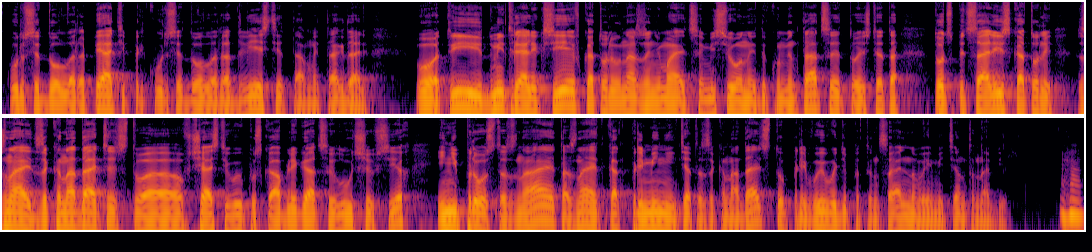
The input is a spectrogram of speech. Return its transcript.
курсе доллара 5 и при курсе доллара 200 там и так далее. Вот. И Дмитрий Алексеев, который у нас занимается эмиссионной документацией, то есть это тот специалист, который знает законодательство в части выпуска облигаций лучше всех, и не просто знает, а знает, как применить это законодательство при выводе потенциального эмитента на биржу. Угу.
